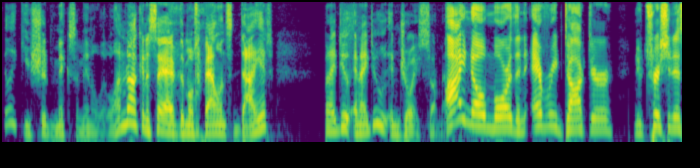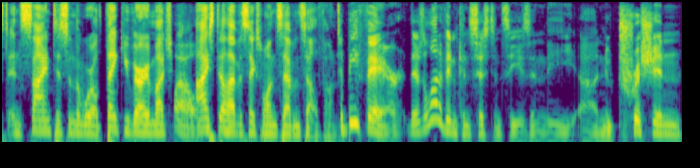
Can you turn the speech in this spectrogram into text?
feel like you should mix them in a little. I'm not going to say I have the most balanced diet, but I do, and I do enjoy some. I know more than every doctor, nutritionist, and scientist in the world. Thank you very much. Well- I still have a 617 cell phone. to be fair, there's a lot of inconsistencies in the uh, nutrition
